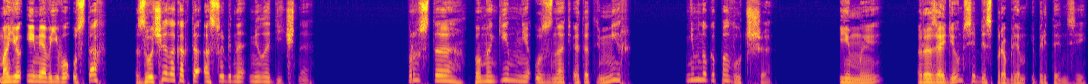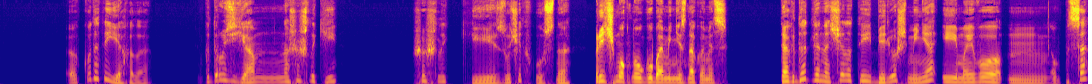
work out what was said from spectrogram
Мое имя в его устах звучало как-то особенно мелодично. «Просто помоги мне узнать этот мир немного получше, и мы разойдемся без проблем и претензий. Э, куда ты ехала?» «К друзьям на шашлыки». «Шашлыки, звучит вкусно», — причмокнул губами незнакомец. «Тогда для начала ты берешь меня и моего м -м, пса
